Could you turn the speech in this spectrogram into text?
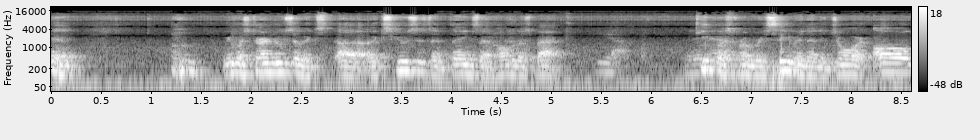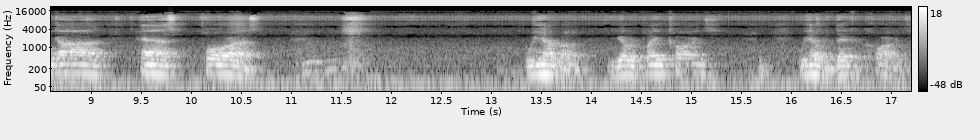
we must turn loose of ex, uh, excuses and things that hold us back. Yeah. Keep us from receiving and enjoying all God has for us. We have a, you ever played cards? We have a deck of cards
